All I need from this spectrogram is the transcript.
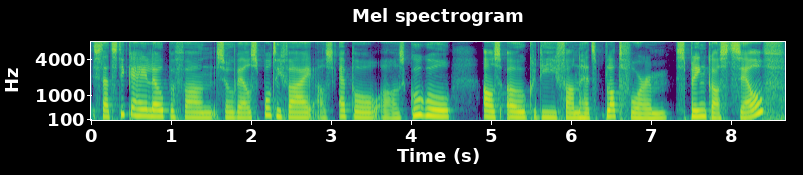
statistieken heen lopen van zowel Spotify als Apple als Google, als ook die van het platform Springcast zelf.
